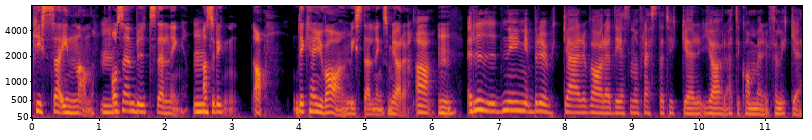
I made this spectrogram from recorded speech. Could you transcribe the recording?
Kissa innan. Mm. Och sen byt ställning. Alltså det, ja, det kan ju vara en viss ställning som gör det. Ja. Mm. Ridning brukar vara det som de flesta tycker gör att det kommer för mycket.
